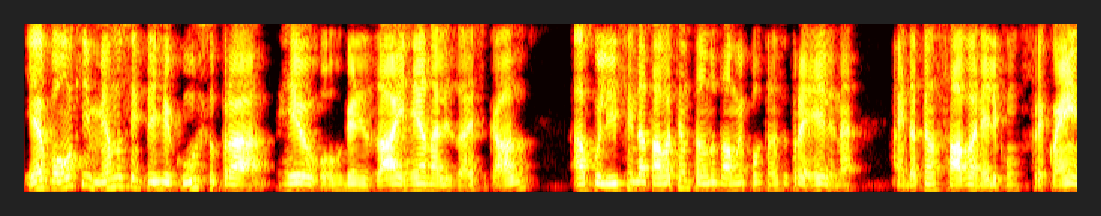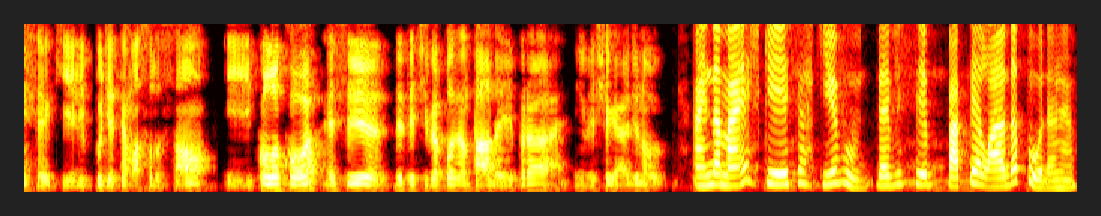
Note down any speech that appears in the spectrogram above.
E é bom que, mesmo sem ter recurso para reorganizar e reanalisar esse caso, a polícia ainda estava tentando dar uma importância para ele, né? Ainda pensava nele com frequência, que ele podia ter uma solução e colocou esse detetive aposentado aí para investigar de novo. Ainda mais que esse arquivo deve ser papelada pura, né?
